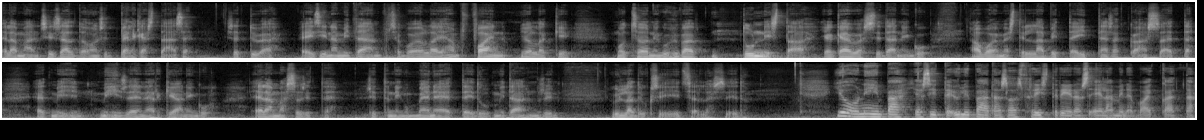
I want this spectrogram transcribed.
elämän sisältö on sitten pelkästään se, se työ. Ei siinä mitään, se voi olla ihan fine jollekin, mutta se on niin kuin hyvä tunnistaa ja käydä sitä niin kuin avoimesti läpi itsensä kanssa, että, että mihin, mihin se energia niin kuin elämässä sitten, sitten niin kuin menee, ettei tule mitään semmoisia yllätyksiä itselle siitä. Joo, niinpä. Ja sitten ylipäätään sellaista ristiriidassa eläminen vaikka, että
